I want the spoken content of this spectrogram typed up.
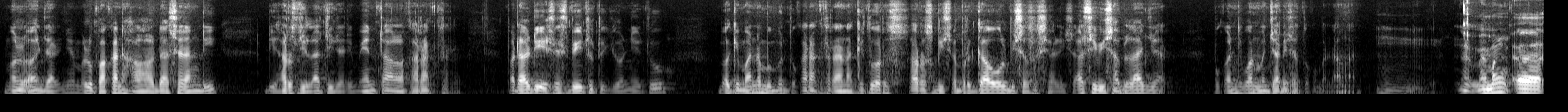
Meluancarnya melupakan hal-hal dasar yang di, di harus dilatih dari mental, karakter. Padahal di SSB itu tujuannya itu bagaimana membentuk karakter anak itu harus harus bisa bergaul, bisa sosialisasi, bisa belajar. Bukan cuma mencari satu kemenangan. Nah, memang eh,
